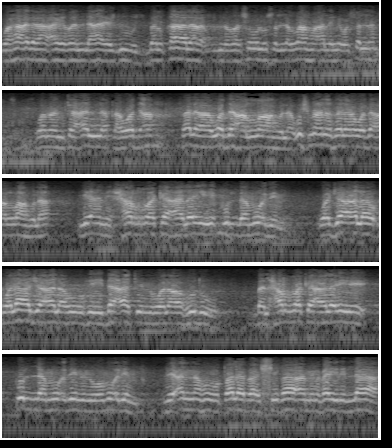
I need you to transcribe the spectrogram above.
وهذا أيضا لا يجوز بل قال الرسول صلى الله عليه وسلم ومن تعلق ودعه فلا ودع الله له. وش معنى فلا ودع الله له؟ يعني حرك عليه كل مؤذن وجعل ولا جعله في دعة ولا هدو بل حرك عليه كل مؤذن ومؤلم لأنه طلب الشفاء من غير الله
